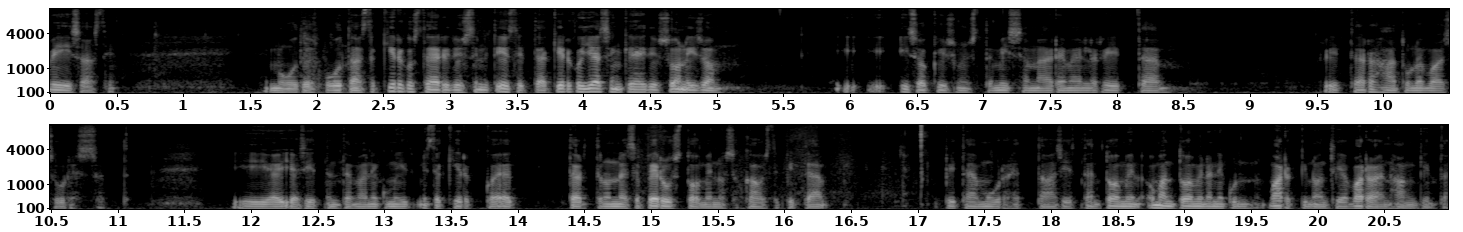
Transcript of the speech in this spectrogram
viisaasti. Muuta, jos puhutaan sitä kirkosta erityisesti, niin tietysti tämä kirkon jäsenkehitys on iso, iso kysymys, että missä määrin meillä riittää, riittää rahaa tulevaisuudessa. Että ja, ja sitten tämä, niin kuin mistä kirkko ei tarvittanut näissä perustoiminnoissa kauheasti pitää, pitää murhettaan, siis tämän toimin, oman toiminnan niin kuin markkinointi ja varainhankinta.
